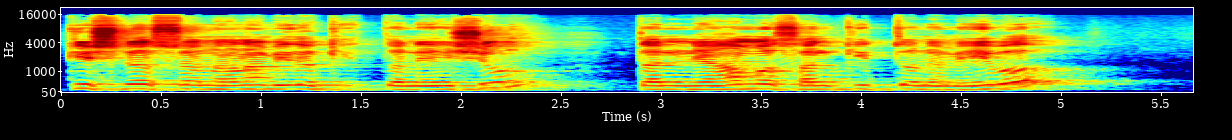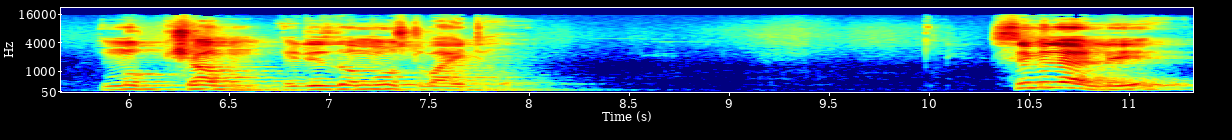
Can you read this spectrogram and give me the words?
Krishna Nanavida Kirtaneshu Tanyama Sankirtanameva Mukhyam. It is the most vital. Similarly,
